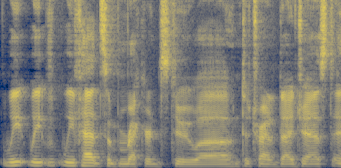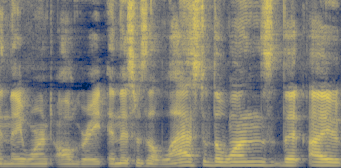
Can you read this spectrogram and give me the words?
We, we've, we've had some records to uh, to try to digest, and they weren't all great. And this was the last of the ones that I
